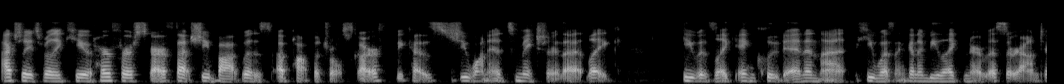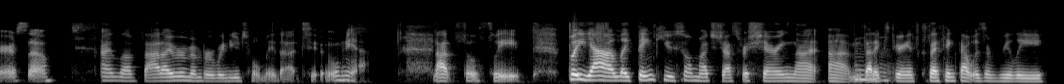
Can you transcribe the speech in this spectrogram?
actually it's really cute her first scarf that she bought was a paw patrol scarf because she wanted to make sure that like he was like included and that he wasn't going to be like nervous around her. So, I love that. I remember when you told me that too. yeah. That's so sweet. But yeah, like thank you so much, Jess, for sharing that um that Mhm. experience because I think that was a really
